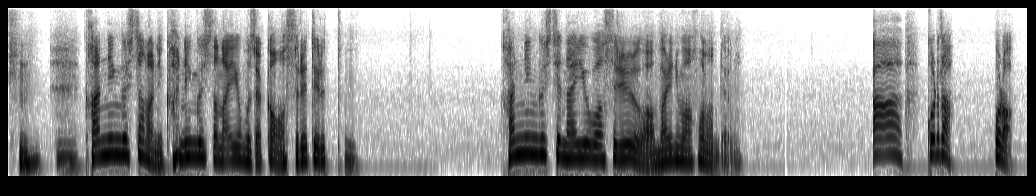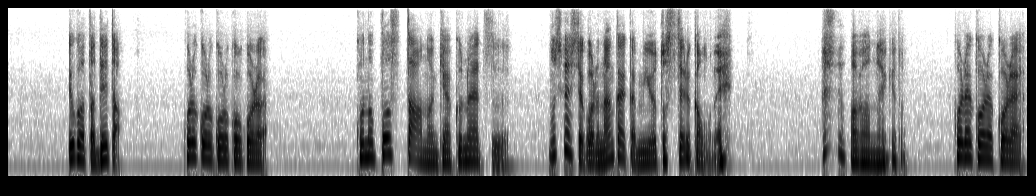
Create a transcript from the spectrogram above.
カンニングしたのにカンニングした内容も若干忘れてるって。カンニングして内容忘れるのはあまりにもアホなんだよな。ああ、これだほら。よかった、出た。これこれこれこれこれ。このポスターの逆のやつ、もしかしてこれ何回か見落としてるかもね。わかんないけど。これこれこれ。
